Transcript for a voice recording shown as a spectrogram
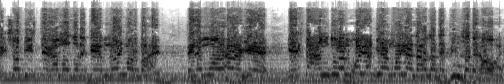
একশো বিশ টাকা মজুরিতে এমনই মরবাই তাহলে মরার আগে একটা আন্দোলন কইরা দিয়া মইরা যাও যাতে তিনশো টাকা হয়।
